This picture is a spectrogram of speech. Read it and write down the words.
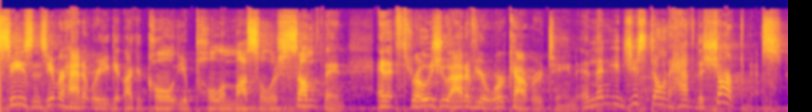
seasons, you ever had it where you get like a cold, you pull a muscle or something, and it throws you out of your workout routine, and then you just don't have the sharpness.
